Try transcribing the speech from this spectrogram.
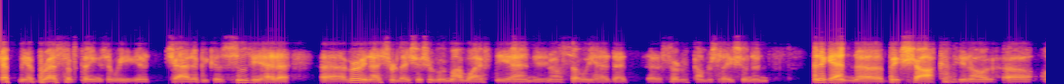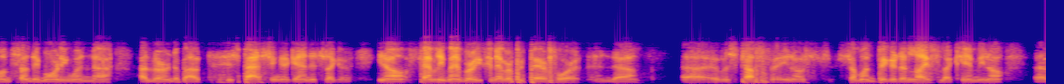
kept me abreast of things, and we uh, chatted because Susie had a, a very nice relationship with my wife, Deanne. You know, so we had that uh, sort of conversation, and and again, uh, big shock. You know, uh, on Sunday morning when uh, I learned about his passing. Again, it's like a you know family member you can never prepare for it, and uh, uh, it was tough. You know, someone bigger than life like him. You know, uh,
